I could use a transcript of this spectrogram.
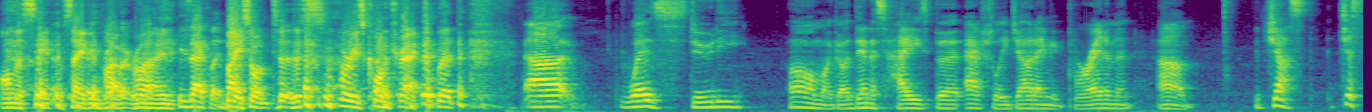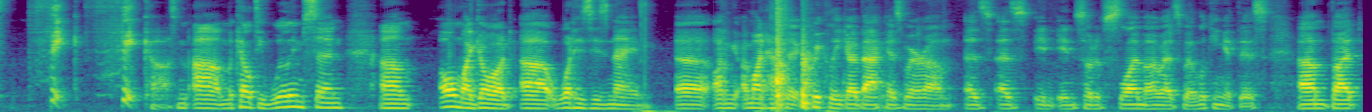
on the set of Saving Private Ryan. Exactly. Based on to, for his contract. But Uh, Wes Studi. Oh my god, Dennis Haysbert, Ashley Judd, Amy Brenneman. Um, just, just thick, thick cast. Uh, Mykelti Williamson. Um, oh my god, uh, what is his name? Uh, I'm, I might have to quickly go back as we're um, as as in, in sort of slow mo as we're looking at this. Um, but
